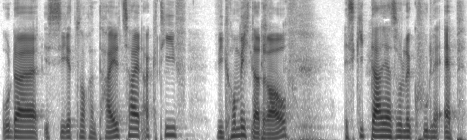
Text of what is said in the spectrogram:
oder ist sie jetzt noch in Teilzeit aktiv? Wie komme ich da drauf? Es gibt da ja so eine coole App.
